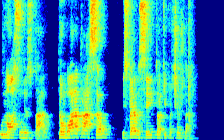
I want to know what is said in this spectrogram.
o nosso resultado. Então bora para ação. Espero você estou aqui para te ajudar.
